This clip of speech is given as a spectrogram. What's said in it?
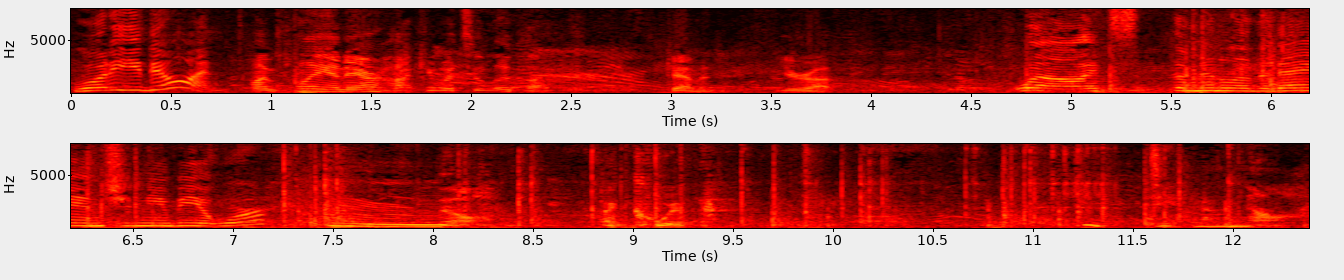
what are you doing? I'm playing air hockey. What's it look like? Kevin, you're up. Well, it's the middle of the day, and shouldn't you be at work? Mm, no, I quit. You did not.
